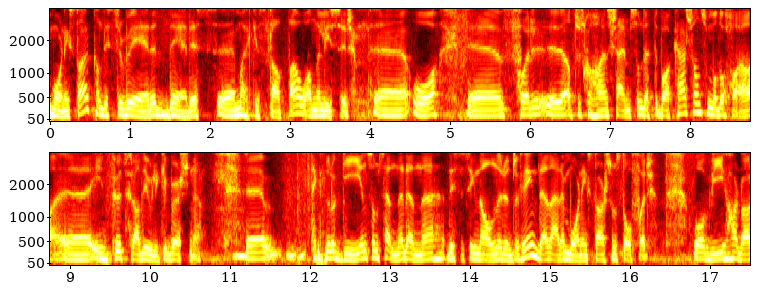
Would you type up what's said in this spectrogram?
Morningstar kan distribuere deres eh, markedsdata og analyser. Eh, og for at du skal ha en skjerm som dette bak her, sånn, så må du ha input fra de ulike børsene. Teknologien som sender denne, disse signalene rundt omkring, den er det Morningstar som står for. Og vi har da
